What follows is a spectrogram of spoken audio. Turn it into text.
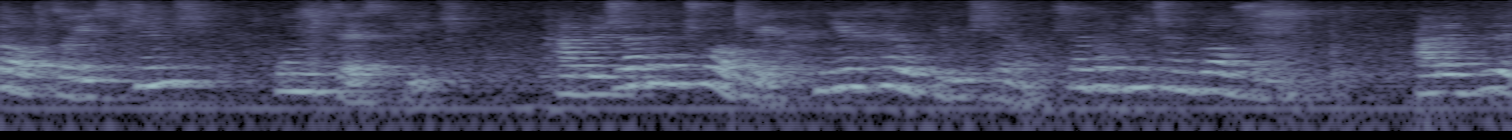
to, co jest czymś, unicestwić, aby żaden człowiek nie chełpił się przed obliczem Bożym, ale wy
